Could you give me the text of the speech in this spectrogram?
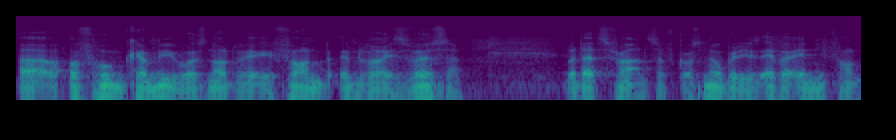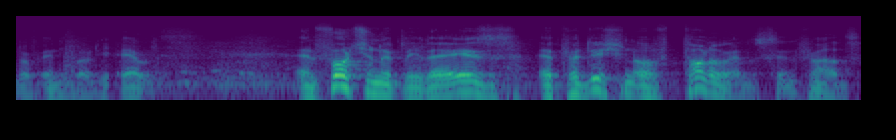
uh, of whom Camus was not very fond, and vice versa. But that's France, of course. Nobody is ever any fond of anybody else. And fortunately, there is a tradition of tolerance in France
